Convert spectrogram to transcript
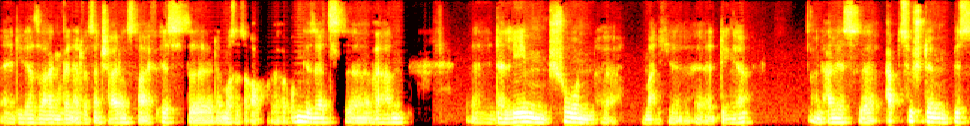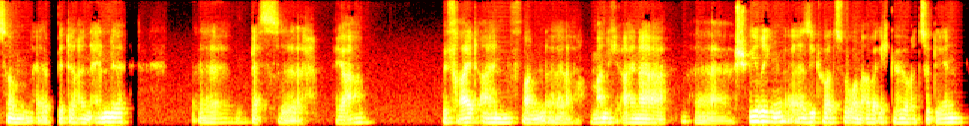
äh, die da sagen, wenn etwas entscheidungsreif ist, äh, dann muss es auch äh, umgesetzt werden. Da leben schon manche Dinge und alles abzustimmen bis zum bitteren Ende, das ja befreit einen von manch einer schwierigen Situation, aber ich gehöre zu denen,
